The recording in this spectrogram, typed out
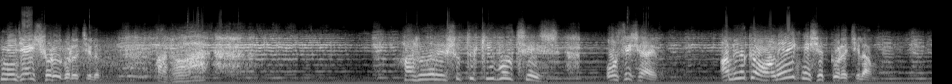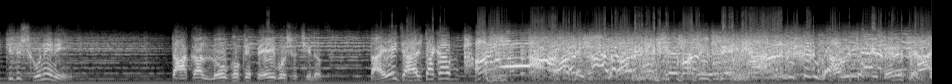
নিজেই শুরু করেছিল। আনোয়ার আনোয়ার এসব তুই কি বলছিস? ওসি সাহেব আমি ওকে অনেক নিষেধ করেছিলাম কিন্তু শুনিনি। টাকার লোভ ওকে পেয়ে বসেছিল। তাই এই জাল টাকা আমি তোকে ফেলব।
